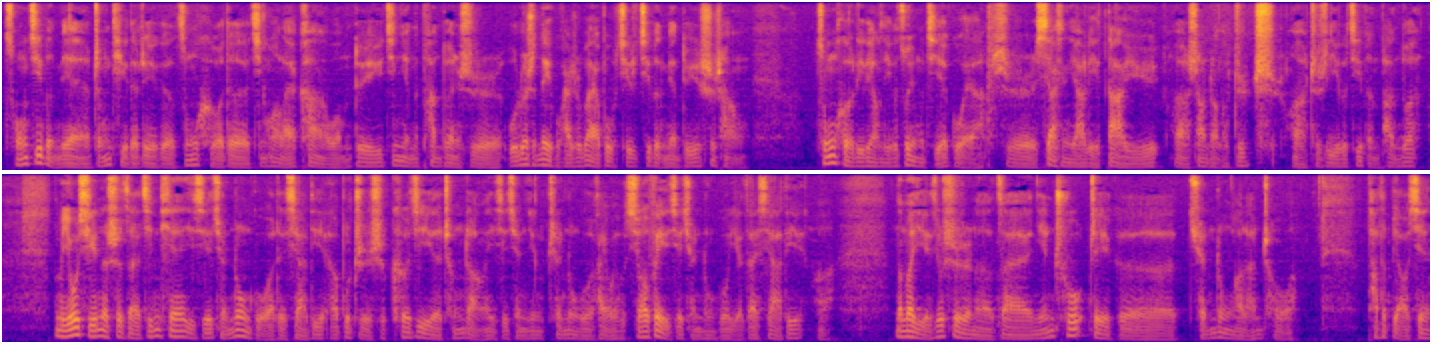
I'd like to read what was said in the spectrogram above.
从基本面整体的这个综合的情况来看，我们对于今年的判断是，无论是内部还是外部，其实基本面对于市场综合力量的一个作用结果呀，是下行压力大于啊上涨的支持啊，这是一个基本判断。那么尤其呢是在今天一些权重股的下跌啊，不只是科技的成长一些权重权重股，还有消费一些权重股也在下跌啊。那么也就是呢，在年初这个权重啊蓝筹啊，它的表现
